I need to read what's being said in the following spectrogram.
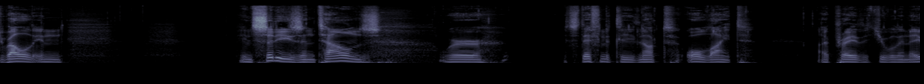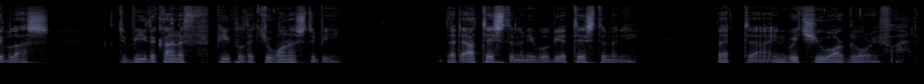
dwell in in cities and towns where it's definitely not all light, I pray that you will enable us to be the kind of people that you want us to be. That our testimony will be a testimony that uh, in which you are glorified.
